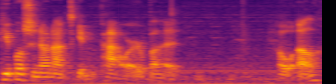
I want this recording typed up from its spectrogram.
People should know not to give me power, but oh well.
